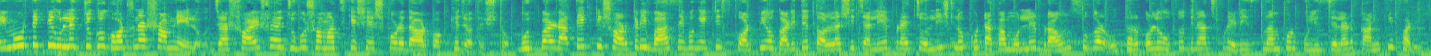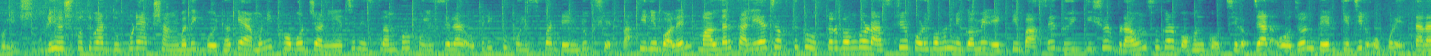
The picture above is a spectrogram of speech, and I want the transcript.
এই মুহূর্তে একটি উল্লেখযোগ্য ঘটনার সামনে এলো, যা শয়ে শয়ে যুব সমাজকে শেষ করে দেওয়ার পক্ষে যথেষ্ট। বুধবার রাতে একটি সরকারি বাস এবং একটি স্করপিও গাড়িতে তল্লাশি চালিয়ে প্রায় চল্লিশ লক্ষ টাকা মূল্যের ব্রাউন সুগার উদ্ধার করল উত্তর দিনাজপুরের ইসলামপুর পুলিশ জেলার কানকি ফাঁড়ির পুলিশ। বৃহস্পতিবার দুপুরে এক সাংবাদিক বৈঠকে এমনই খবর জানিয়েছেন ইসলামপুর পুলিশ জেলার অতিরিক্ত পুলিশ সুপার ডেন্ডুপ শেরপা। তিনি বলেন, মালদার কালিয়াচক থেকে উত্তরবঙ্গ রাষ্ট্রীয় পরিবহন নিগমের একটি বাসে দুই কিশোর ব্রাউন সুগার বহন করছিল, যার ওজন দেড় কেজির ওপরে। তারা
